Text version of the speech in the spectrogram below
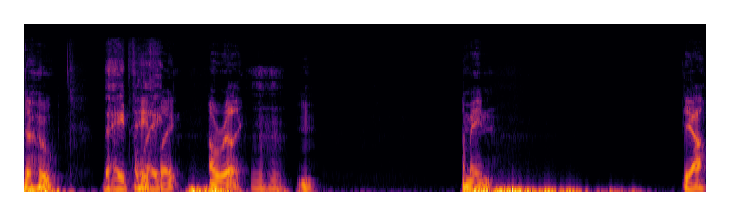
The who? The The Hateful, Hateful Eight. Eight. Oh, really? Mm-hmm. Mm. I mean, yeah.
